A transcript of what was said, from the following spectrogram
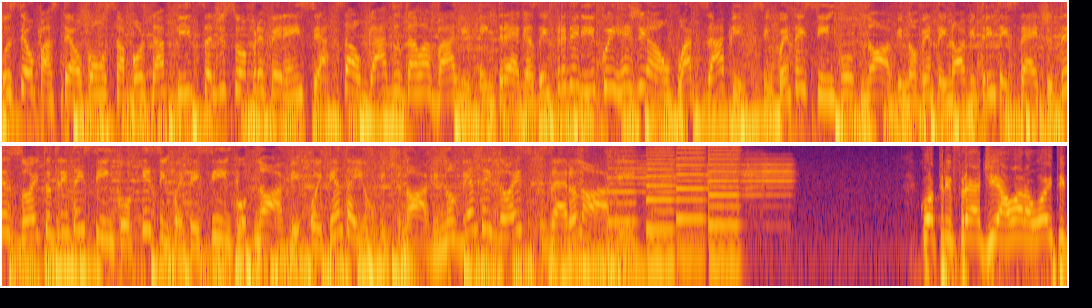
o seu pastel com o sabor da pizza de sua preferência. Salgados da Lavale. Entregas em Frederico e região. WhatsApp 55 999 37 18 35 e 55 9 81 29 92 09. Cotrifred, a hora 8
